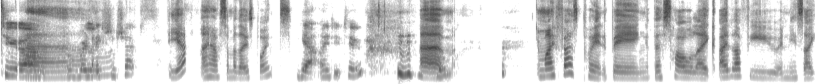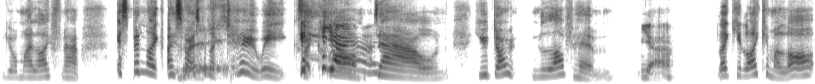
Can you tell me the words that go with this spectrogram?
to um, uh, relationships. Yeah, I have some of those points. Yeah, I do too. Um, my first point being this whole like, I love you, and he's like, you're my life now. It's been like, I swear, it's been like two weeks. Like, calm Yeah. down. You don't love him. yeah. Like, you like him a lot.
